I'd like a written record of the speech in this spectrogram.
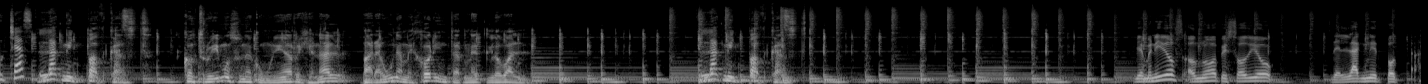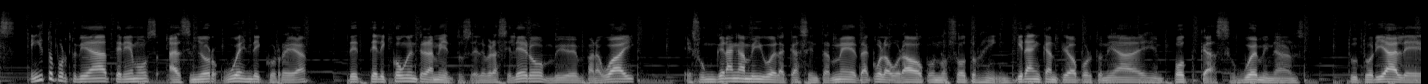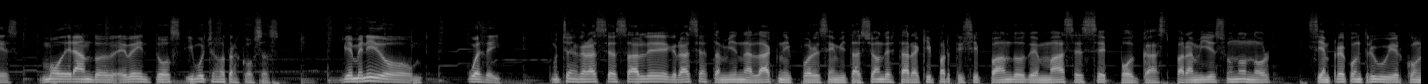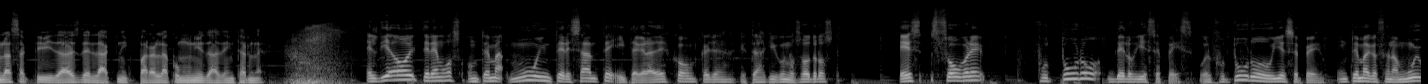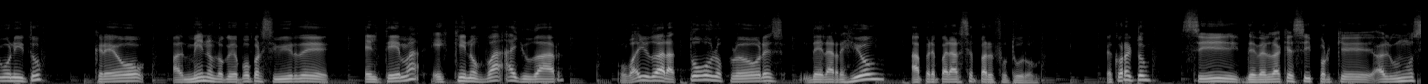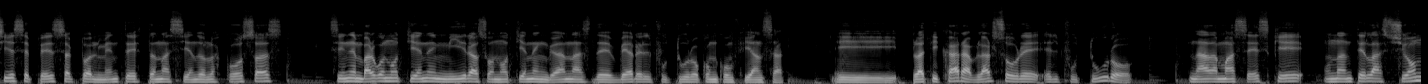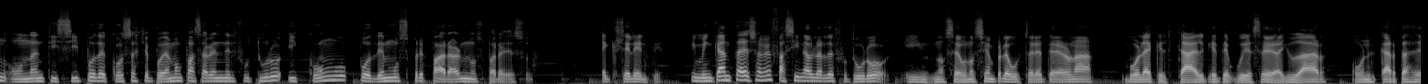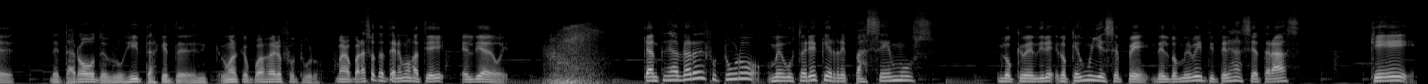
Escuchás LACNIC Podcast. Construimos una comunidad regional para una mejor Internet global. LACNIC Podcast. Bienvenidos a un nuevo episodio del LACNIC Podcast. En esta oportunidad tenemos al señor Wesley Correa de Telecom Entrenamientos. El brasilero vive en Paraguay, es un gran amigo de la casa Internet, ha colaborado con nosotros en gran cantidad de oportunidades, en podcasts, webinars, tutoriales, moderando eventos y muchas otras cosas. Bienvenido, Wesley. Muchas gracias, Ale. Gracias también a LACNIC por esa invitación de estar aquí participando de más ese podcast. Para mí es un honor siempre contribuir con las actividades de LACNIC para la comunidad de Internet. El día de hoy tenemos un tema muy interesante y te agradezco que, que estés aquí con nosotros. Es sobre futuro de los ISPs o el futuro de ISP. Un tema que suena muy bonito. Creo, al menos lo que yo puedo percibir de tema, es que nos va a ayudar o va a ayudar a todos los proveedores de la región a prepararse para el futuro. ¿Es correcto? Sí, de verdad que sí, porque algunos ISPs actualmente están haciendo las cosas sin embargo, no tienen miras o no tienen ganas de ver el futuro con confianza. Y platicar, hablar sobre el futuro, nada más es que una antelación o un anticipo de cosas que podemos pasar en el futuro y cómo podemos prepararnos para eso. Excelente. Y me encanta eso, me fascina hablar del futuro y no sé, uno siempre le gustaría tener una bola de cristal que te pudiese ayudar o unas cartas de, tarot, de brujitas que te, con las que puedas ver el futuro. Bueno, para eso te tenemos a ti el día de hoy. Que antes de hablar del futuro, me gustaría que repasemos lo que, vendría, lo que es un ISP del 2023 hacia atrás, qué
